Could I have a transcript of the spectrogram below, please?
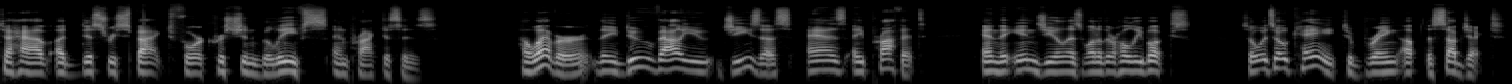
to have a disrespect for Christian beliefs and practices. However, they do value Jesus as a prophet and the Injil as one of their holy books. So it's okay to bring up the subject.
